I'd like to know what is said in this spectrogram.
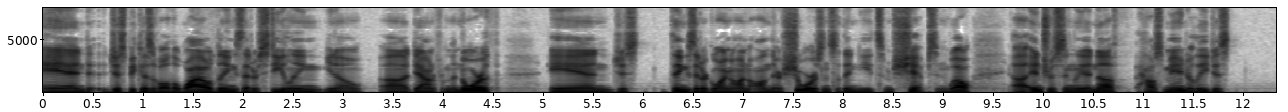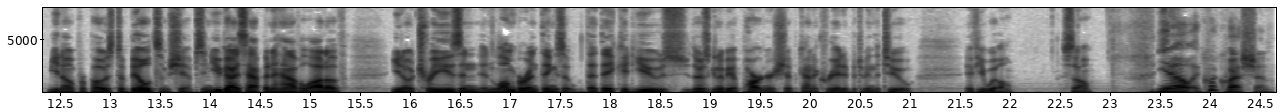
and just because of all the wildlings that are stealing you know uh, down from the north and just things that are going on on their shores and so they need some ships and well uh, interestingly enough house Manderly just you know proposed to build some ships and you guys happen to have a lot of you know trees and, and lumber and things that, that they could use there's going to be a partnership kind of created between the two if you will so You know, a quick question.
